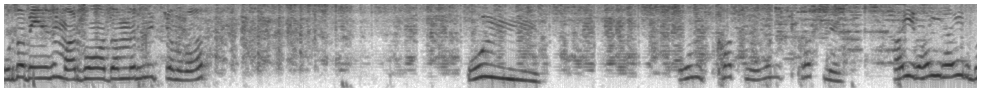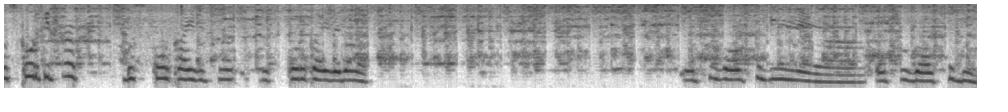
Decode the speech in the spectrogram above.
Burada benzin var. Bu adamların üç canı var. Oy. 13 kat ne? 13 kat ne? Hayır hayır hayır bu skor gitmez. Bu skor kaybetmez. Bu skoru kaybedemem. 36 bin ne ya? 36 bin.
